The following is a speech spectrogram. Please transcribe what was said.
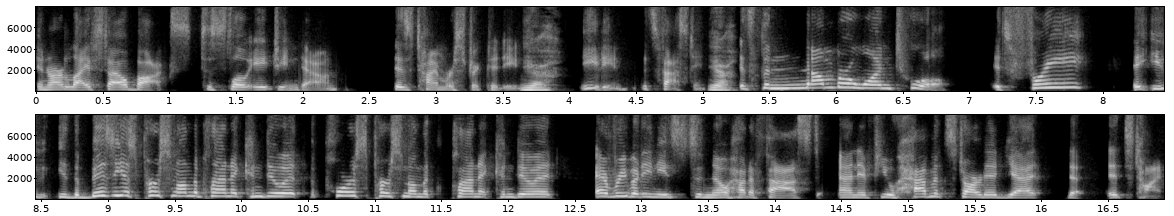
in our lifestyle box to slow aging down is time restricted eating. Yeah. Eating. It's fasting. Yeah. It's the number one tool. It's free. It, you, the busiest person on the planet can do it. The poorest person on the planet can do it. Everybody needs to know how to fast. And if you haven't started yet, it's time.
